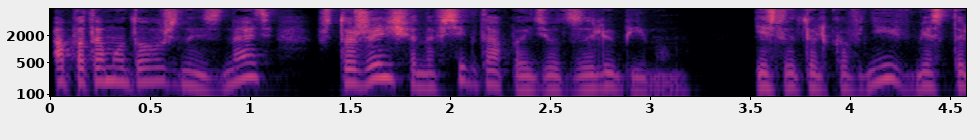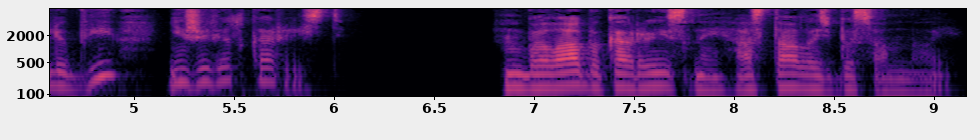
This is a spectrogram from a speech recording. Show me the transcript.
А потому должны знать, что женщина всегда пойдет за любимым, если только в ней вместо любви не живет корысть. Была бы корыстной, осталась бы со мной.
